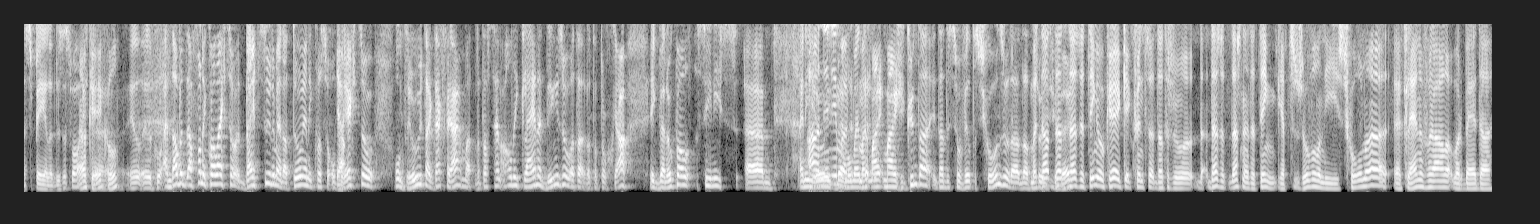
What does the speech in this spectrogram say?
spelen. Dus dat is wel echt cool. heel, heel cool. En dat, dat vond ik wel echt zo... Bert stuurde mij dat door en ik was zo oprecht zo ontroerd. Dat ik dacht van ja, maar dat zijn al die kleine dingen zo. Wat dat, wat dat toch... Ja, ik ben ook wel cynisch ehm, en ironisch Ah, nee, nee, bij maar- momenten. Maar, maar- maar, je kunt dat... Dat is zoveel te schoon, zo, dat, dat Maar dat, dat, dat is het ding ook. Hè. Ik, ik vind dat er zo... Dat, is, dat is net het ding. Je hebt zoveel van die schone, eh, kleine verhalen waarbij dat,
